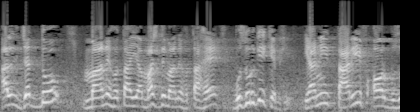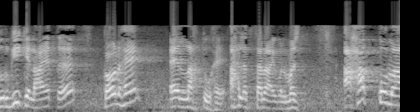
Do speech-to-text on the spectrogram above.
الجدو مانے ہوتا ہے یا مجد مانے ہوتا ہے بزرگی کے بھی۔ یعنی تعریف اور بزرگی کے لائق کون ہے؟ اے اللہ تو ہے، اہل والمجد. احق ما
